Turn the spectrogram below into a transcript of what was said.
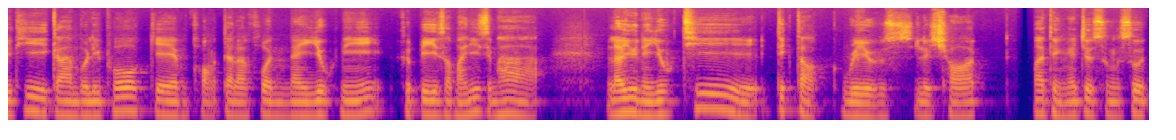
วิธีการบริโภคเกมของแต่ละคนในยุคนี้คือปี 2025 แล้วอยู่ในยุคที่ TikTok Reels หรือ Short มาถึงในจุดสูงสุด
